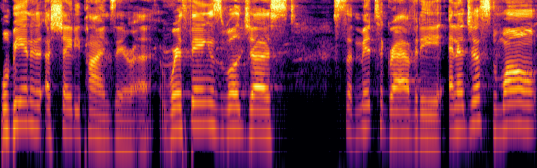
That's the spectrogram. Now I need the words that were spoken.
we'll be in a, a Shady Pines era where things will just submit to gravity and it just won't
